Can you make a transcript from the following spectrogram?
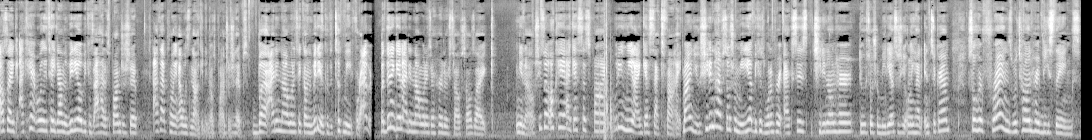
I was like, I can't really take down the video because I had a sponsorship. At that point, I was not getting no sponsorships, but I did not want to take down the video because it took me forever. But then again, I did not want her to hurt herself. So I was like, you know, she's like, okay, I guess that's fine. What do you mean, I guess that's fine? Mind you, she didn't have social media because one of her exes cheated on her through social media, so she only had Instagram. So her friends were telling her these things.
